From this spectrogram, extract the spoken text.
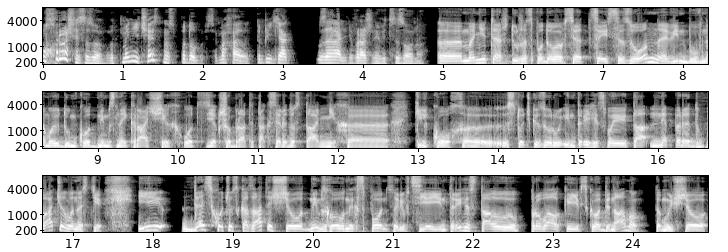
ну, хороший сезон. От мені чесно сподобався. Михайло, тобі як загальні враження від сезону? Е, Мені теж дуже сподобався цей сезон. Він був, на мою думку, одним з найкращих, от якщо брати так серед останніх е, кількох е, з точки зору інтриги своєї та непередбачуваності. І Десь хочу сказати, що одним з головних спонсорів цієї інтриги став провал київського Динамо, тому що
